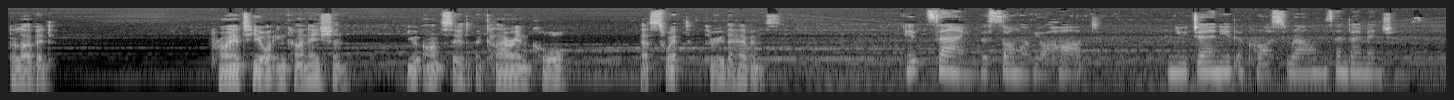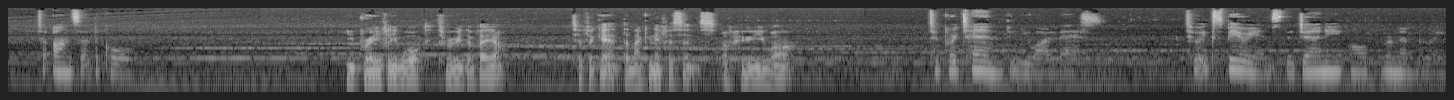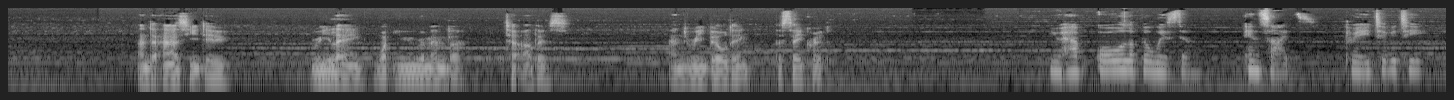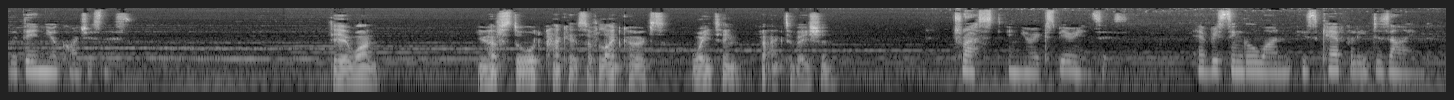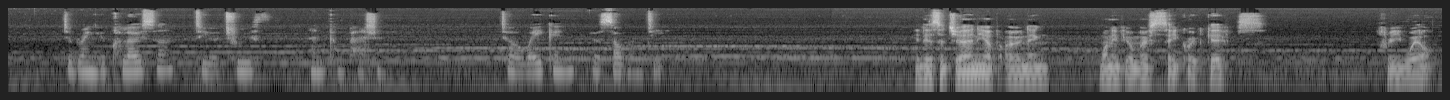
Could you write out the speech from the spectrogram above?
Beloved, prior to your incarnation, you answered a clarion call that swept through the heavens. It sang the song of your heart, and you journeyed across realms and dimensions to answer the call. You bravely walked through the veil to forget the magnificence of who you are. To pretend you are less. To experience the journey of remembering. And as you do, relaying what you remember to others and rebuilding the sacred. You have all of the wisdom, insights, creativity within your consciousness. Dear one, you have stored packets of light codes waiting for activation. Trust in your experiences. Every single one is carefully designed to bring you closer to your truth and compassion, to awaken your sovereignty. It is a journey of owning one of your most sacred gifts free will.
